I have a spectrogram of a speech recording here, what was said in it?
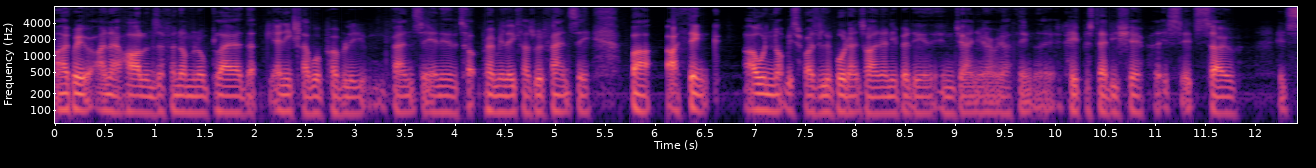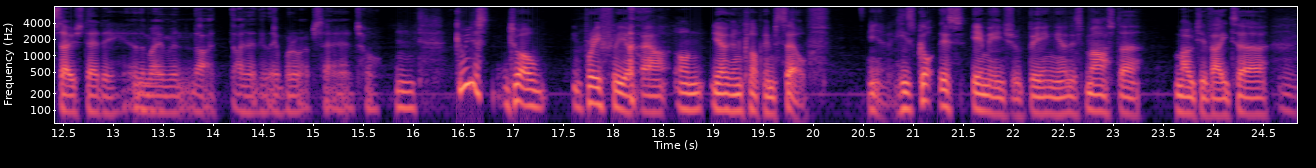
I agree. I know Haaland's a phenomenal player that any club would probably fancy, any of the top Premier League clubs would fancy. But I think I would not be surprised if Liverpool don't sign anybody in, in January. I think they keep a steady ship. It's it's so it's so steady at the mm. moment that I, I, don't think they want to upset it at all. Mm. Can we just dwell briefly about on Jurgen Klopp himself? You know, he's got this image of being you know, this master motivator, mm.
